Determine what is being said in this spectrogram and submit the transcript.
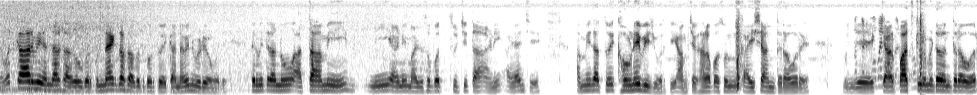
नमस्कार मी यंदा साळगावकर. पुन्हा एकदा स्वागत करतो एका नवीन व्हिडिओमध्ये. तर मित्रांनो आता आम्ही मी आणि माझ्यासोबत सुचिता आणि अयांचे आम्ही जातो आहे खवणे बीचवरती आमच्या घरापासून काहीशा अंतरावर आहे. म्हणजे एक चार पाच किलोमीटर अंतरावर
